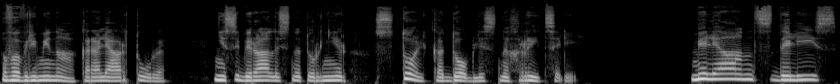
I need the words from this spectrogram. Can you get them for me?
во времена короля Артура не собиралось на турнир столько доблестных рыцарей. Мелианс де Лис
